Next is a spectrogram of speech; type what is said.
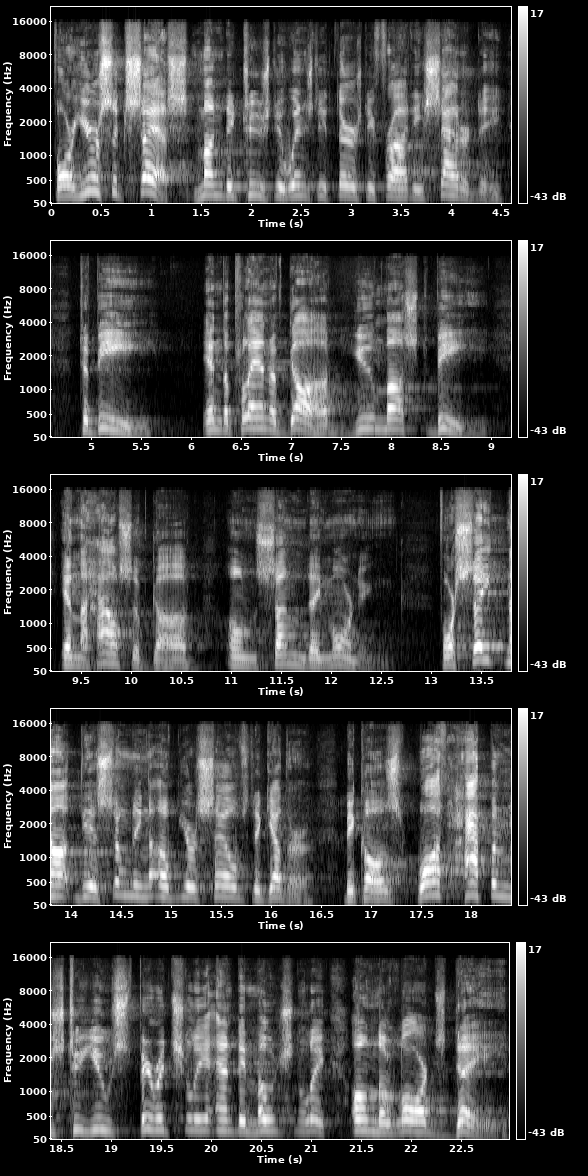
For your success, Monday, Tuesday, Wednesday, Thursday, Friday, Saturday, to be in the plan of God, you must be in the house of God on Sunday morning. Forsake not the assembling of yourselves together because what happens to you spiritually and emotionally on the Lord's day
